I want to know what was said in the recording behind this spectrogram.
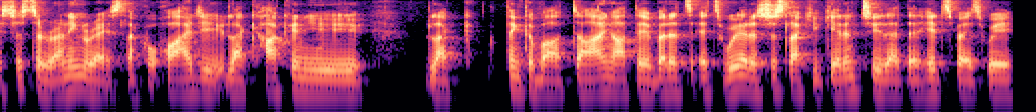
it's just a running race. Like, why do you like? How can you like think about dying out there? But it's it's weird. It's just like you get into that that headspace where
